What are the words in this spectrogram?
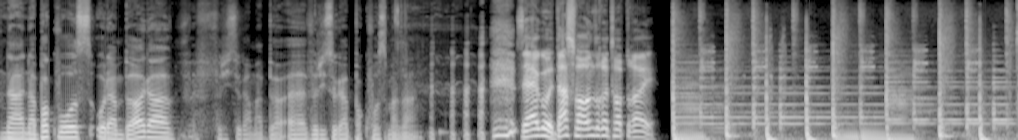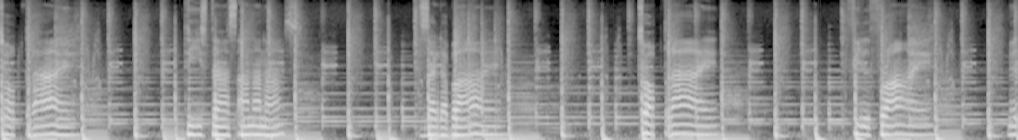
einer, einer Bockwurst oder einem Burger, würde ich sogar mal äh, würde ich sogar Bockwurst mal sagen. Sehr gut, das war unsere Top 3. Top 3. Dies, das, Ananas. Sei dabei. Top 3. Feel Fry. Mit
